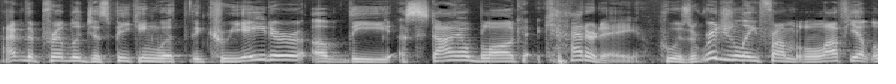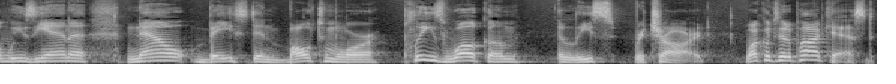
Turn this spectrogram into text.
I have the privilege of speaking with the creator of the style blog Caturday, who is originally from Lafayette, Louisiana, now based in Baltimore. Please welcome Elise Richard. Welcome to the podcast.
